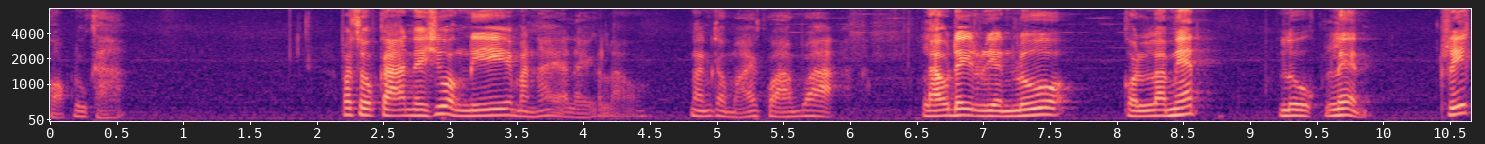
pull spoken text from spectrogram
ของลูกค้า ประสบการณ์ในช่วงนี้มันให้อะไรกับเรา นั่นก็หมายความว่า เราได้เรียนรู้กลเม็ดลูกเล่น ทริค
